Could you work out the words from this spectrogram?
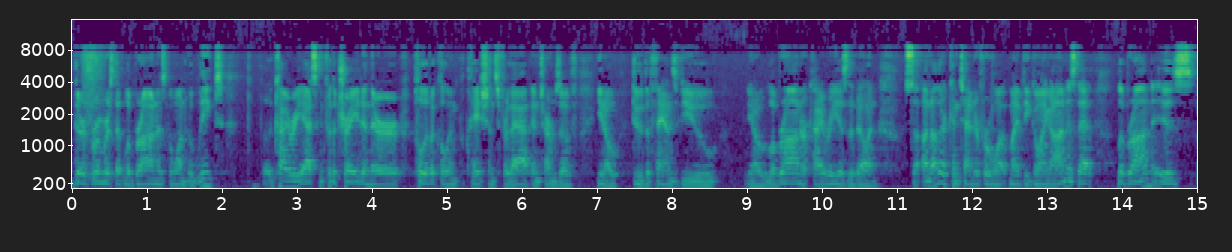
there's rumors that LeBron is the one who leaked Kyrie asking for the trade, and there are political implications for that in terms of you know, do the fans view you know LeBron or Kyrie as the villain? So another contender for what might be going on is that LeBron is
